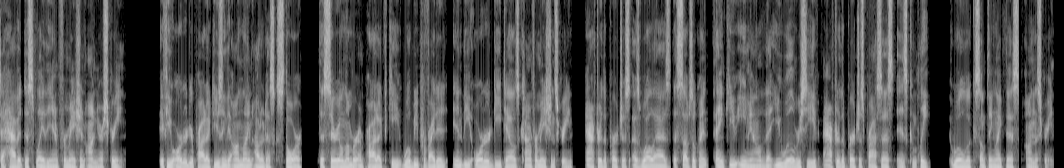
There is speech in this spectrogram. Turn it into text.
to have it display the information on your screen. If you ordered your product using the online Autodesk store, the serial number and product key will be provided in the order details confirmation screen after the purchase, as well as the subsequent thank you email that you will receive after the purchase process is complete. It will look something like this on the screen.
